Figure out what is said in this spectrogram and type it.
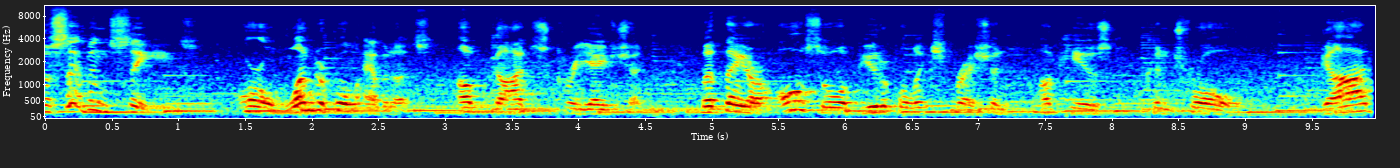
The seven seas are a wonderful evidence of God's creation, but they are also a beautiful expression of His control. God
